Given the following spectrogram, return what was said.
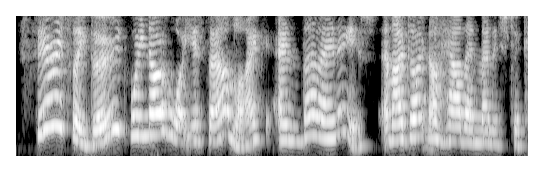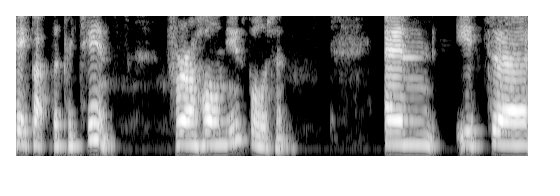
seriously, dude, we know what you sound like, and that ain't it. And I don't know how they managed to keep up the pretense for a whole news bulletin. And it, uh,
